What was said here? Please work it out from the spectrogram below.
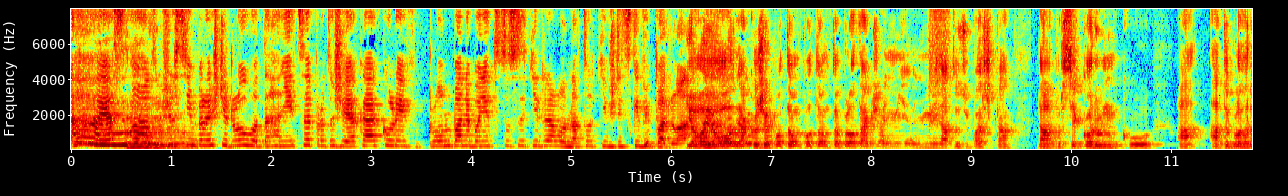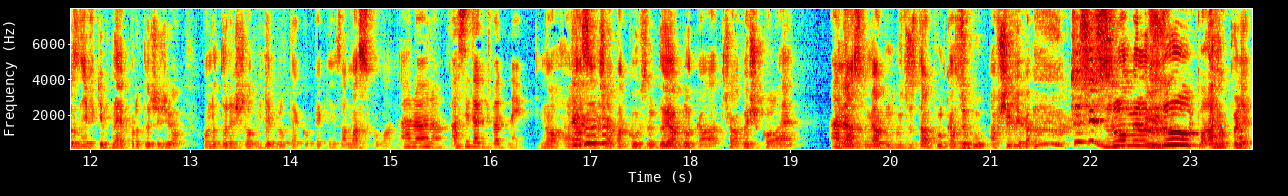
A já si pamatuju, že s tím byly ještě dlouho tahanice, protože jakákoliv plomba nebo něco, co se ti dalo na to, ti vždycky vypadla. jo, jo, jakože potom, potom to bylo tak, že ani, ani mi na to zubařka dala prostě korunku a, a to bylo hrozně vtipné, protože že jo, ono to nešlo vidět, bylo to jako pěkně zamaskované. Ano, ano, asi tak dva dny. No a já jsem třeba pak kousil do jablka, třeba ve škole, a Ano. na tom jablku zůstala půlka zubu. A všichni říkají, ty jsi zlomil zub. A já úplně,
